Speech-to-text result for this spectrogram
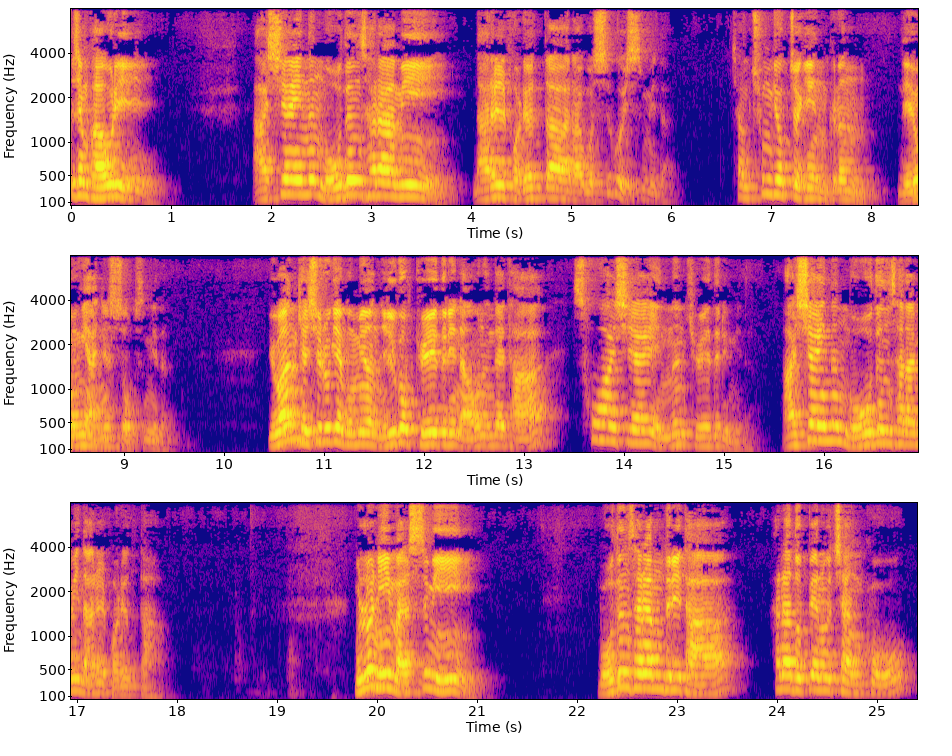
지금 바울이 아시아에 있는 모든 사람이 나를 버렸다라고 쓰고 있습니다. 참 충격적인 그런 내용이 아닐 수 없습니다. 요한계시록에 보면 일곱 교회들이 나오는데 다 소아시아에 있는 교회들입니다. 아시아에 있는 모든 사람이 나를 버렸다. 물론 이 말씀이 모든 사람들이 다 하나도 빼놓지 않고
